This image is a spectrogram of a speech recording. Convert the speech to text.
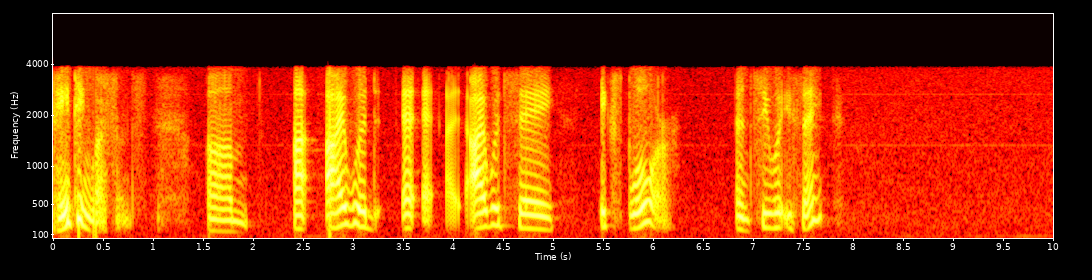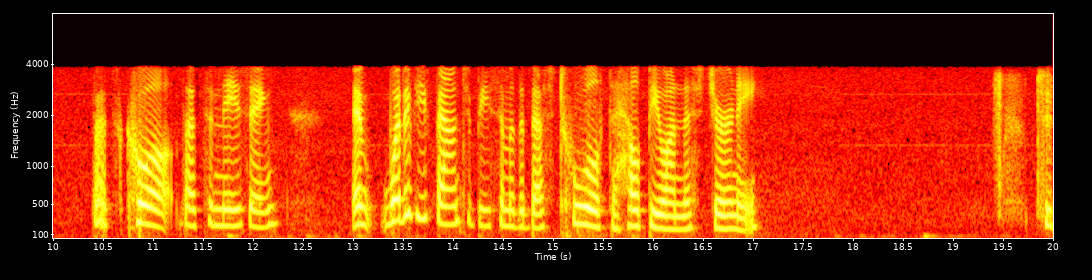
painting lessons. Um i i would i would say explore and see what you think. That's cool. That's amazing. And what have you found to be some of the best tools to help you on this journey to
